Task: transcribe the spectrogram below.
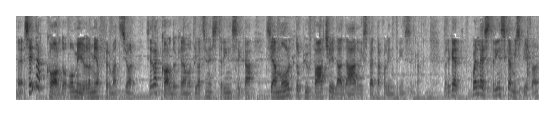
Eh, sei d'accordo, o meglio, la mia affermazione, sei d'accordo che la motivazione estrinseca sia molto più facile da dare rispetto a quella intrinseca? Perché quella estrinseca, mi spiego, eh?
